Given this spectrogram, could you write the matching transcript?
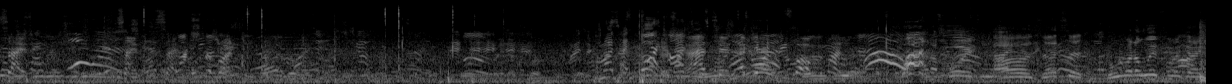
Inside. Inside, inside. Push the run. That's it. Again, rebound. Come on. Oh, that's it. Don't run away from it, guys.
